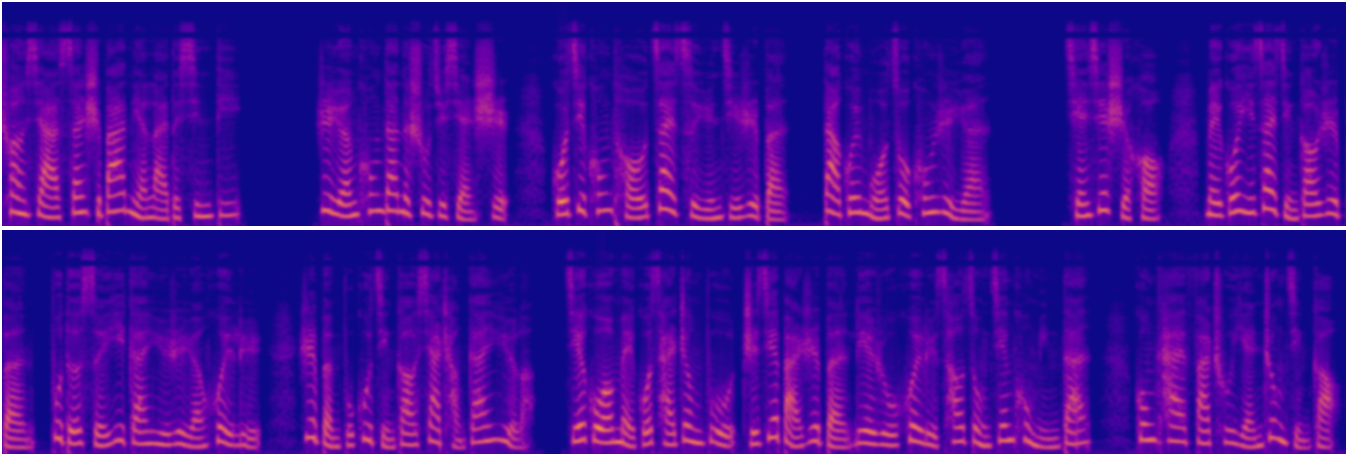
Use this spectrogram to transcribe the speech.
创下三十八年来的新低。日元空单的数据显示，国际空头再次云集日本，大规模做空日元。前些时候，美国一再警告日本不得随意干预日元汇率，日本不顾警告下场干预了。结果，美国财政部直接把日本列入汇率操纵监控名单，公开发出严重警告。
